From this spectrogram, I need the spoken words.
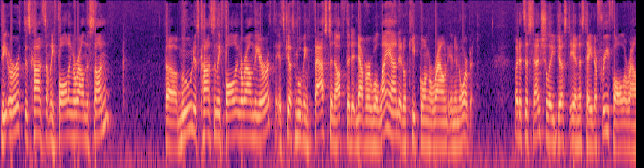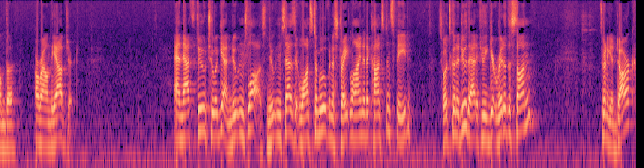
the Earth is constantly falling around the sun. The moon is constantly falling around the Earth. It's just moving fast enough that it never will land. It'll keep going around in an orbit. But it's essentially just in a state of free fall around the, around the object. And that's due to, again, Newton's laws. Newton says it wants to move in a straight line at a constant speed. So it's going to do that. If you get rid of the sun, it's going to get dark,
